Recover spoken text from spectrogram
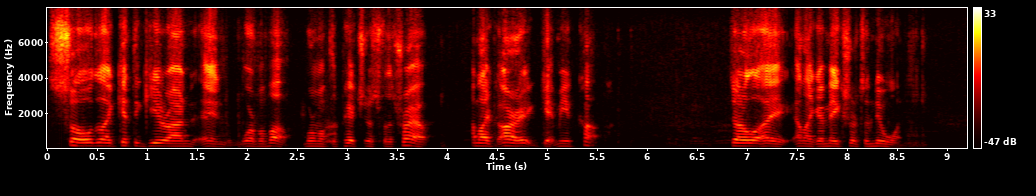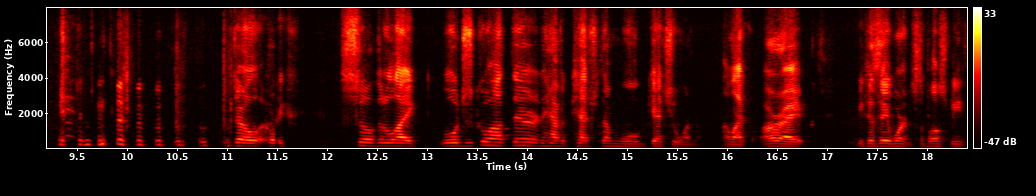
So like get the gear on and warm them up, warm up the pitchers for the tryout. I'm like, all right, get me a cup. They're like, I'm like, I make sure it's a new one. They're like, so they're like, we'll just go out there and have a catch them. We'll get you one. I'm like, all right, because they weren't supposed to be.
